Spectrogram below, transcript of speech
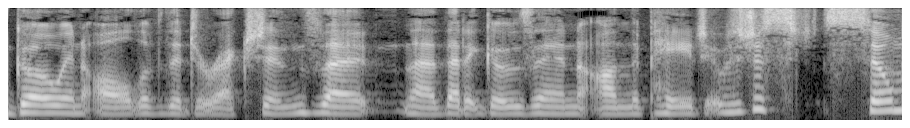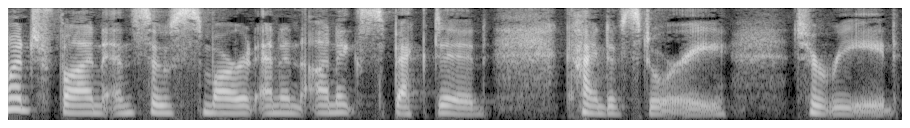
go in all of the directions that uh, that it goes in on the page. It was just so much fun and so smart and an unexpected kind of story to read.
